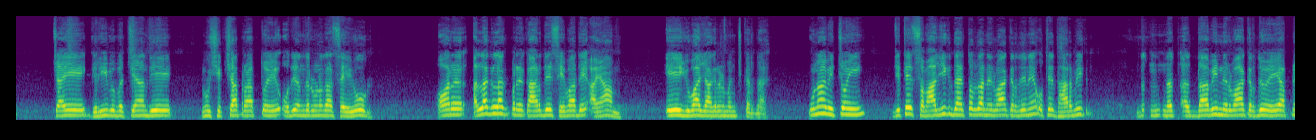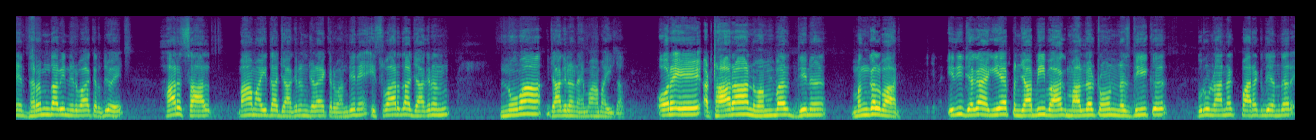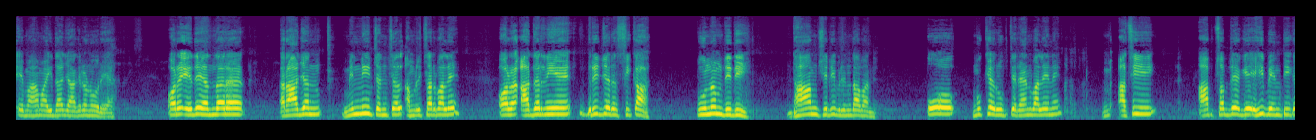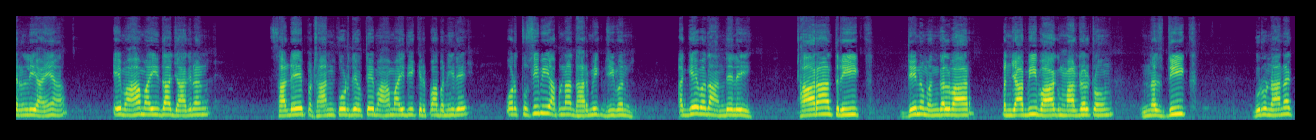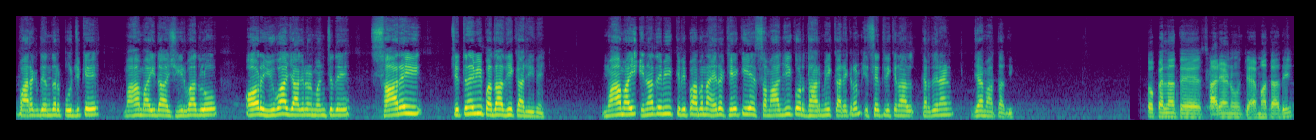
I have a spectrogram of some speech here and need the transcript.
ਚਾਹੇ ਗਰੀਬ ਬੱਚਿਆਂ ਦੇ ਨੂੰ ਸਿੱਖਿਆ ਪ੍ਰਾਪਤ ਹੋਏ, ਉਹਦੇ ਅੰਦਰ ਉਹਨਾਂ ਦਾ ਸਹਿਯੋਗ ਔਰ ਅਲੱਗ-ਅਲੱਗ ਪ੍ਰਕਾਰ ਦੇ ਸੇਵਾ ਦੇ ਆਯਾਮ ਇਹ ਯੁਵਾ ਜਾਗਰਣ ਮੰਚ ਕਰਦਾ ਹੈ। ਉਹਨਾਂ ਵਿੱਚੋਂ ਹੀ ਜਿੱਥੇ ਸਮਾਜਿਕ ਦਾਇਤਵ ਦਾ ਨਿਰਵਾਹ ਕਰਦੇ ਨੇ, ਉੱਥੇ ਧਾਰਮਿਕ ਦਾ ਵੀ ਨਿਰਵਾਹ ਕਰਦੇ ਹੋਏ, ਆਪਣੇ ਧਰਮ ਦਾ ਵੀ ਨਿਰਵਾਹ ਕਰਦੇ ਹੋਏ ਹਰ ਸਾਲ ਮਹਾਮਾਈ ਦਾ ਜਾਗਰਣ ਜਿਹੜਾ ਇਹ ਕਰਵਾਉਂਦੇ ਨੇ। ਇਸ ਵਾਰ ਦਾ ਜਾਗਰਣ ਨੌਵਾਂ ਜਾਗਰਣ ਹੈ ਮਹਾਮਾਈ ਦਾ। ਔਰ ਇਹ 18 ਨਵੰਬਰ ਦਿਨ ਮੰਗਲਵਾਰ। ਇਹਦੀ ਜਗ੍ਹਾ ਹੈਗੀ ਹੈ ਪੰਜਾਬੀ ਬਾਗ ਮਾਲਰ ਟਾਊਨ ਨਜ਼ਦੀਕ ਗੁਰੂ ਨਾਨਕ ਪਾਰਕ ਦੇ ਅੰਦਰ ਇਹ ਮਹਾਮਾਈ ਦਾ ਜਾਗਰਣ ਹੋ ਰਿਹਾ। ਔਰ ਇਹਦੇ ਅੰਦਰ ਰਾਜਨ ਮਿੰਨੀ ਚੰਚਲ ਅੰਮ੍ਰਿਤਸਰ ਵਾਲੇ ਔਰ ਆਦਰਨੀय ਬ੍ਰਿਜ ਰਸਿਕਾ ਪੂਨਮ ਦੀਦੀ ਧਾਮ ਸ਼੍ਰੀ ਬ੍ਰਿੰਦਾਵਨ ਉਹ ਮੁੱਖ ਰੂਪ ਤੇ ਰਹਿਣ ਵਾਲੇ ਨੇ। ਅਸੀਂ ਆਪ ਸਭ ਦੇ ਅੱਗੇ ਇਹੀ ਬੇਨਤੀ ਕਰਨ ਲਈ ਆਏ ਹਾਂ ਇਹ ਮਹਾਮਾਈ ਦਾ ਜਾਗਰਣ ਸਾਡੇ ਪਠਾਨਕੋਟ ਦੇ ਉੱਤੇ ਮਹਾਮਾਈ ਦੀ ਕਿਰਪਾ ਬਣੀ ਰਹੇ ਔਰ ਤੁਸੀਂ ਵੀ ਆਪਣਾ ਧਾਰਮਿਕ ਜੀਵਨ ਅੱਗੇ ਵਧਾਉਣ ਦੇ ਲਈ 18 ਤਰੀਕ ਦਿਨ ਮੰਗਲਵਾਰ ਪੰਜਾਬੀ ਬਾਗ ਮਾਡਲ ਟਾਊਨ ਨਜ਼ਦੀਕ ਗੁਰੂ ਨਾਨਕ ਪਾਰਕ ਦੇ ਅੰਦਰ ਪੁੱਜ ਕੇ ਮਹਾਮਾਈ ਦਾ ਆਸ਼ੀਰਵਾਦ ਲਓ ਔਰ ਯੁਵਾ ਜਾਗਰਣ ਮੰਚ ਦੇ ਸਾਰੇ ਹੀ ਜਿਤਨੇ ਵੀ ਪਦਾਧਿਕਾਰੀ ਨੇ ਮਹਾਮਾਈ ਇਹਨਾਂ ਤੇ ਵੀ ਕਿਰਪਾ ਬਣਾਏ ਰੱਖੇ ਕਿ ਇਹ ਸਮਾਜਿਕ ਔਰ ਧਾਰਮਿਕ ਕਾਰਜਕ੍ਰਮ ਇਸੇ ਤਰੀਕੇ ਨਾਲ ਕਰਦੇ ਰਹਿਣ। ਜੈ ਮਾਤਾ ਦੀ। ਤੋਂ ਪਹਿਲਾਂ ਤੇ ਸਾਰਿਆਂ ਨੂੰ ਜੈ ਮਾਤਾ ਦੀ।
